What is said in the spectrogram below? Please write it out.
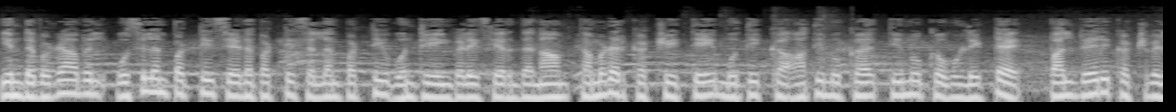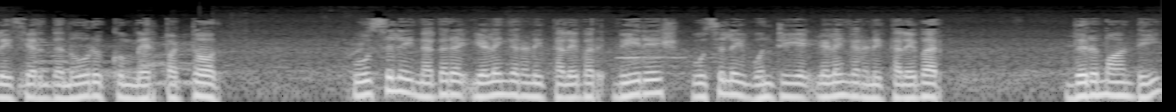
இந்த விழாவில் உசிலம்பட்டி சேடப்பட்டி செல்லம்பட்டி ஒன்றியங்களைச் சேர்ந்த நாம் தமிழர் கட்சி தேமுதிக அதிமுக திமுக உள்ளிட்ட பல்வேறு கட்சிகளைச் சேர்ந்த நூறுக்கும் மேற்பட்டோர். உசிலை நகர இளைஞரணி தலைவர் வீரேஷ் உசிலை ஒன்றிய இளைஞரணி தலைவர் விருமாண்டி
